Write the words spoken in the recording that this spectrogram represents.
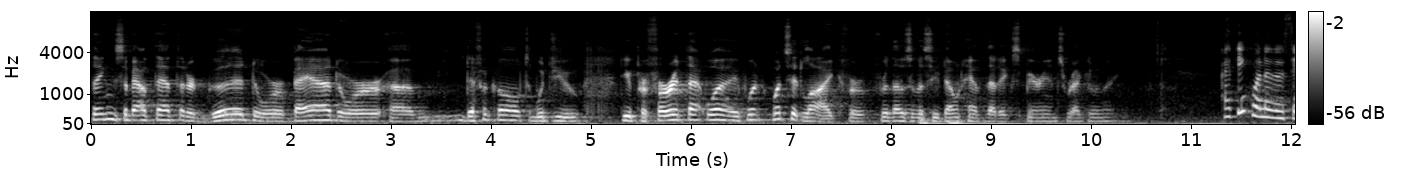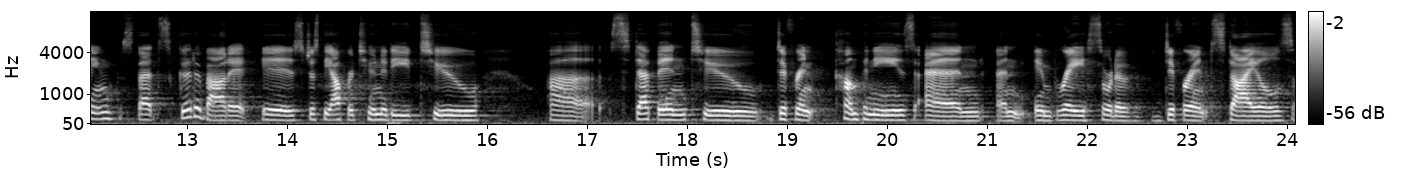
things about that that are good or bad or um, difficult? Would you do you prefer it that way? What, what's it like for, for those of us who don't have that experience regularly? I think one of the things that's good about it is just the opportunity to uh, step into different companies and and embrace sort of different styles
